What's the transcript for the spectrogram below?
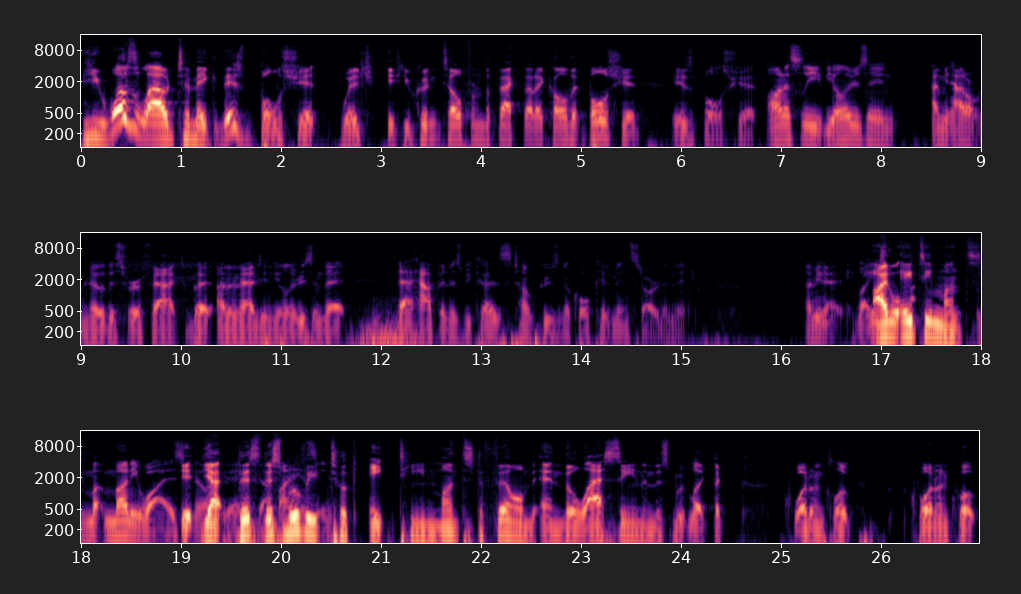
He was allowed to make this bullshit, which, if you couldn't tell from the fact that I called it bullshit, is bullshit. honestly, the only reason I mean, I don't know this for a fact, but I'm imagining the only reason that that happened is because Tom Cruise and Nicole Kidman starred in it. I mean, I- like I- 18 months. money wise, you It- know, yeah, like, this got this movie took 18 months to film, and the last scene in this movie, like the quote unquote quote unquote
